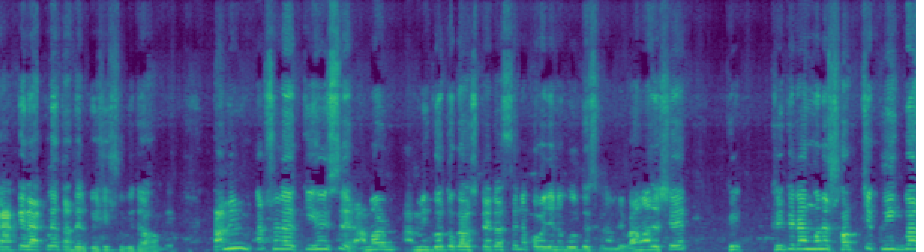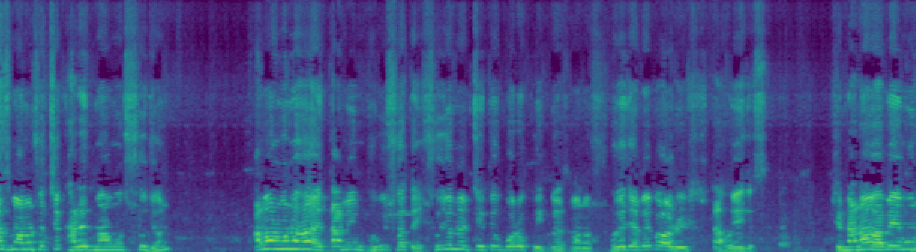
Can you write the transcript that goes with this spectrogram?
কাকে রাখলে তাদের বেশি সুবিধা হবে। তামিম, আসলে কি হয়েছে? আমার, আমি গতকাল স্ট্যাটাসে না কবে যেন বলতেছিলাম যে বাংলাদেশে ক্রিকেট আঙ্গনের সবচেয়ে ক্লিকবাজ মানুষ হচ্ছে খালেদ মাহমুদ সুজন। আমার মনে হয় তামিম ভবিষ্যতে সুজনের চেয়েও বড় ক্লিকবাজ মানুষ হয়ে যাবে বা অলরেডি তা হয়ে গেছে। সে নানাভাবে এমন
